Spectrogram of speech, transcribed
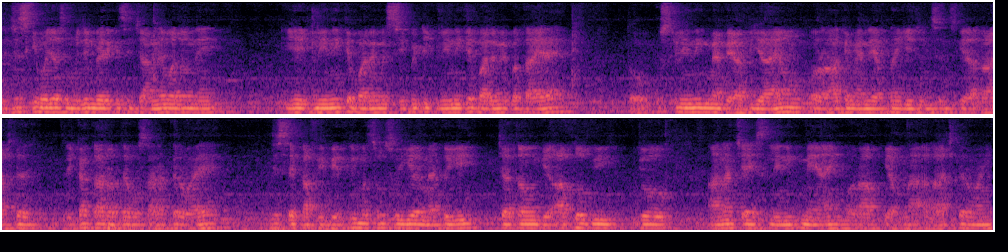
तो जिसकी वजह से मुझे मेरे किसी जानने वालों ने ये क्लिनिक के बारे में सीपीटी क्लिनिक के बारे में बताया है। तो उस क्लिनिक में भी अभी आया हूँ, और आगे मैंने अपना ये जिनसेंस के इलाज का तरीकाकार होता है, वो सारा करवाया जिससे काफ़ी बेहतरी महसूस हुई है। मैं तो यही चाहता हूँ कि आप लोग भी जो आना चाहें इस क्लिनिक में आएँ और आपके अपना इलाज करवाएँ,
